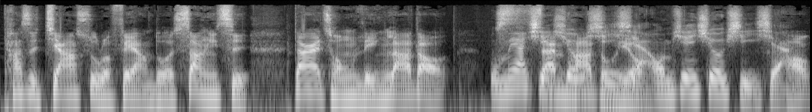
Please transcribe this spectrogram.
它是加速了非常多。上一次大概从零拉到，我们要先休息一下，我们先休息一下。好。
